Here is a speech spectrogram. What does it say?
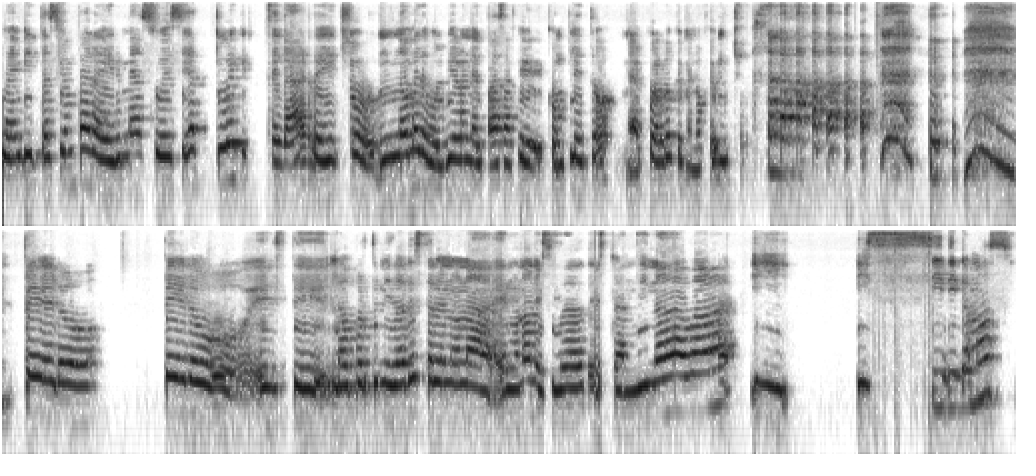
la invitación para irme a Suecia, tuve que cancelar. De hecho, no me devolvieron el pasaje completo. Me acuerdo que me enojé mucho. pero pero este la oportunidad de estar en una en una universidad escandinava y, y sí, digamos,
